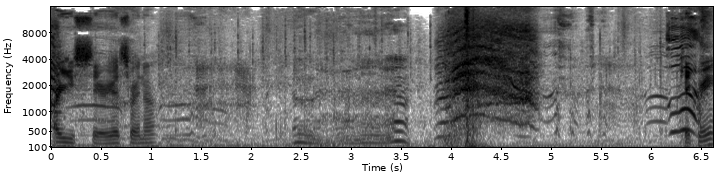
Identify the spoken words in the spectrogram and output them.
Are you serious right now? Kick me?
